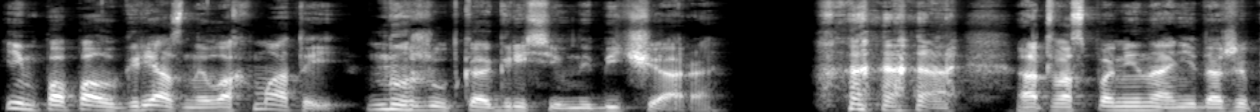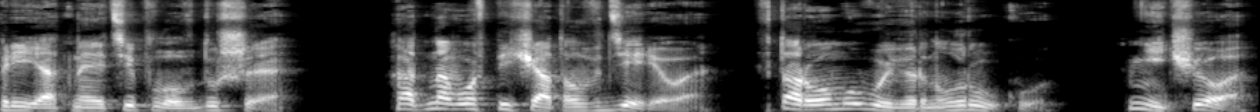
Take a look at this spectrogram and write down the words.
им попал грязный лохматый, но жутко агрессивный бичара. Ха-ха-ха, от воспоминаний даже приятное тепло в душе. Одного впечатал в дерево, второму вывернул руку. Ничего,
